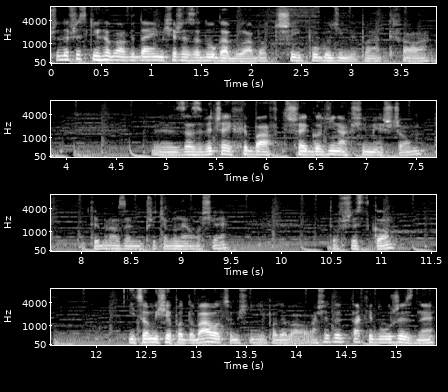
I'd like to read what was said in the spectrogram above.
Przede wszystkim chyba wydaje mi się, że za długa była, bo 3,5 godziny ponad trwała. Zazwyczaj chyba w 3 godzinach się mieszczą. Tym razem przeciągnęło się to wszystko i co mi się podobało, co mi się nie podobało. Właśnie to takie dłużyzny.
